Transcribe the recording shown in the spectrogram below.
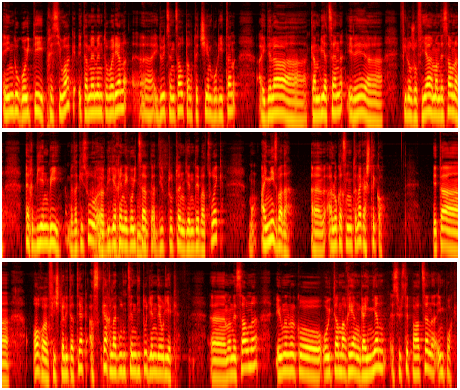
egin du goiti prezioak, eta memento berean uh, iduritzen zaut, haute txien burietan, haidela uh, kanbiatzen ere uh, filosofia, eman dezaun Airbnb, bedakizu, uh, bigarren egoitzak mm. dituten jende batzuek, bon, hainiz bada, uh, alokatzen dutenak asteko. Eta hor fiskalitateak azkar laguntzen ditu jende horiek. Uh, eman dezauna, eguneroko oita marrean gainean ez uste pagatzen inpoak.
